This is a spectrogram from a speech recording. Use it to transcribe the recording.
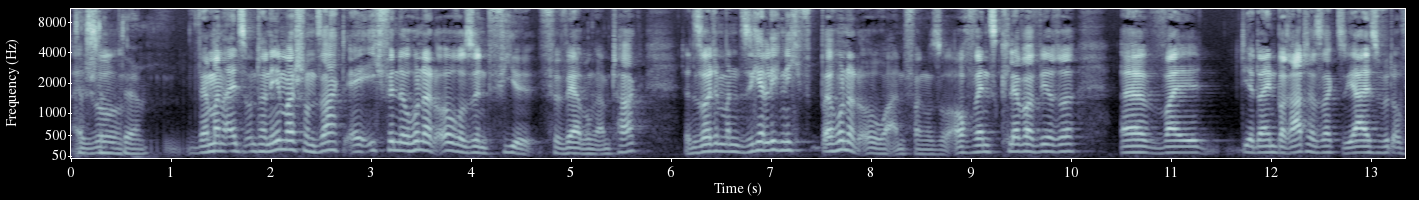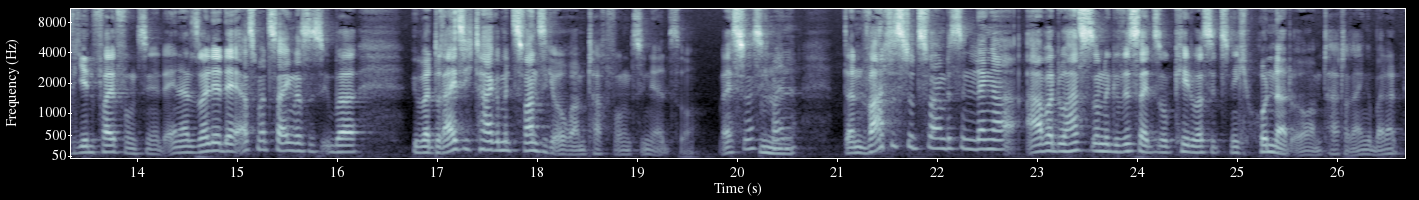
Also, stimmt, ja. wenn man als Unternehmer schon sagt, ey, ich finde 100 Euro sind viel für Werbung am Tag, dann sollte man sicherlich nicht bei 100 Euro anfangen, so. Auch wenn es clever wäre, äh, weil dir dein Berater sagt, so, ja, es wird auf jeden Fall funktionieren. Ey, dann soll dir der erstmal zeigen, dass es über, über 30 Tage mit 20 Euro am Tag funktioniert, so. Weißt du, was ich meine? Dann wartest du zwar ein bisschen länger, aber du hast so eine Gewissheit, so, okay, du hast jetzt nicht 100 Euro am Tag reingeballert.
